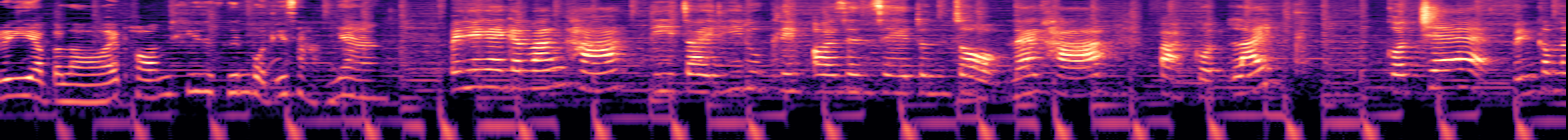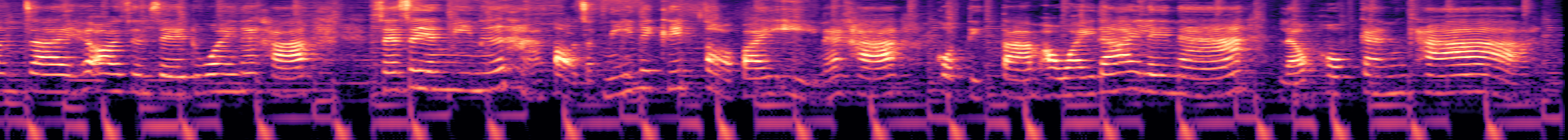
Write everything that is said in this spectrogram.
เรียบร้อย พร้อมที่จะขึ้นบทที่ 3 ยัง เป็นยังไงกันบ้างคะ ดีใจที่ดูคลิปออยเซนเซจนจบนะคะ ฝากกดไลค์กดแชร์เป็นกำลังใจให้ออยเซนเซด้วยนะคะ เซนเซยังมีเนื้อหาต่อจากนี้ในคลิปต่อไปอีกนะคะ กดติดตามเอาไว้ได้เลยนะ แล้วพบกันค่ะ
